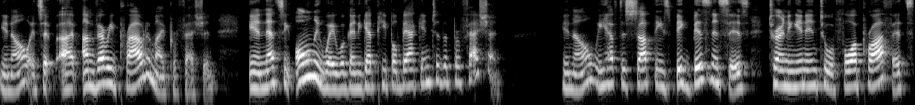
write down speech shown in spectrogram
You know, it's a, I, I'm very proud of my profession, and that's the only way we're going to get people back into the profession. You know, we have to stop these big businesses turning it into a for profits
